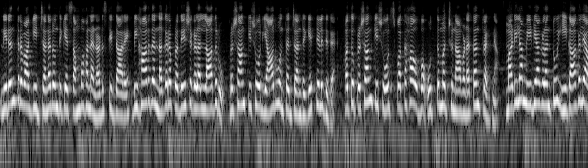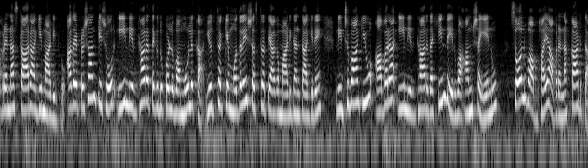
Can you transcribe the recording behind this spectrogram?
ನಿರಂತರವಾಗಿ ಜನರೊಂದಿಗೆ ಸಂವಹನ ನಡೆಸುತ್ತಿದ್ದಾರೆ ಬಿಹಾರದ ನಗರ ಪ್ರದೇಶಗಳಲ್ಲಾದರೂ ಪ್ರಶಾಂತ್ ಕಿಶೋರ್ ಯಾರು ಅಂತ ಜನರಿಗೆ ತಿಳಿದಿದೆ. ಮತ್ತು ಪ್ರಶಾಂತ್ ಕಿಶೋರ್ ಸ್ವತಃ ಒಬ್ಬ ಉತ್ತಮ ಚುನಾವಣಾ ತಂತ್ರಜ್ಞ. ಮಡಿಲಾ ಮೀಡಿಯಾಗಳಂತೂ ಈಗಾಗಲೇ ಅವರನ್ನ ಸ್ಟಾರ್ ಆಗಿ ಮಾಡಿದ್ವು. ಆದರೆ ಪ್ರಶಾಂತ್ ಕಿಶೋರ್ ಈ ನಿರ್ಧಾರ ತೆಗೆದುಕೊಳ್ಳುವ ಮೂಲಕ ಯುದ್ಧಕ್ಕೆ ಮೊದಲೇ ಶಸ್ತ್ರತ್ಯಾಗ ಮಾಡಿದಂತಾಗಿದೆ. ನಿಜವಾಗಿಯೂ ಅವರ ಈ ನಿರ್ಧಾರದ ಹಿಂದೆ ಇರುವ ಅಂಶ ಏನು? ಸೋಲುವ ಭಯ ಅವರನ್ನ ಕಾಡ್ತಾ.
